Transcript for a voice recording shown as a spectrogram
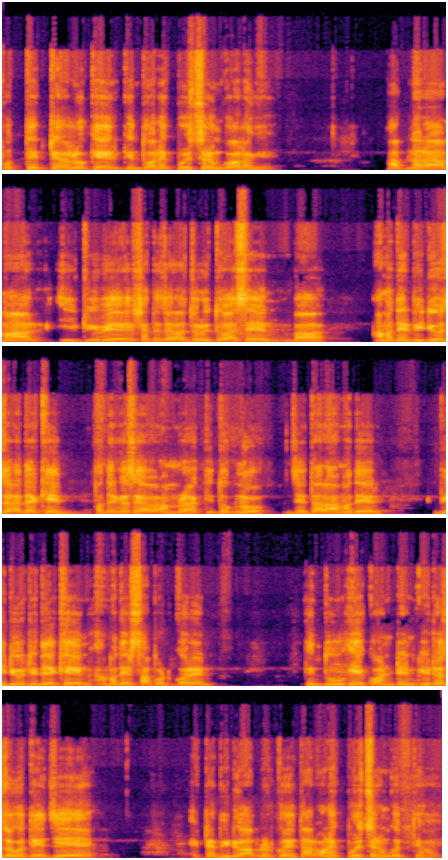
প্রত্যেকটা লোকের কিন্তু অনেক পরিশ্রম করা লাগে। আপনারা আমার ইউটিউবের সাথে যারা জড়িত আছেন বা আমাদের ভিডিও যারা দেখেন, তাদের কাছে আমরা কৃতজ্ঞ যে তারা আমাদের ভিডিওটি দেখেন, আমাদের সাপোর্ট করেন। কিন্তু এই কন্টেন্ট ক্রিয়েটার জগতে যে একটা ভিডিও আপলোড করে, তার অনেক পরিশ্রম করতে হয়।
